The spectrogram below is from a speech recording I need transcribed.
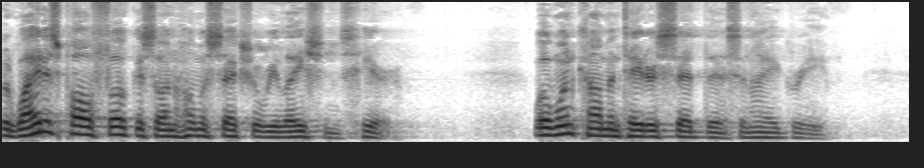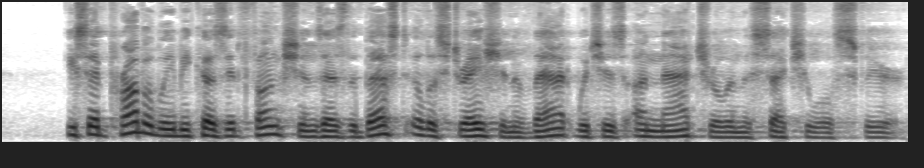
But why does Paul focus on homosexual relations here? Well, one commentator said this, and I agree. He said, probably because it functions as the best illustration of that which is unnatural in the sexual sphere.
